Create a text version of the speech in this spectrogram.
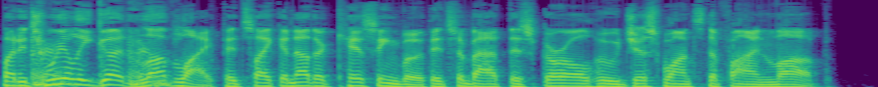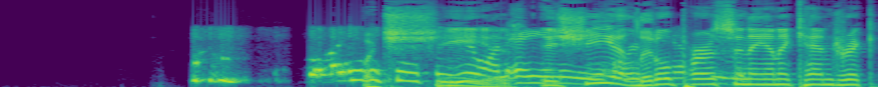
but it's really good. Love Life. It's like another kissing booth. It's about this girl who just wants to find love. But want to say for she is. A&E Is she a little person, Anna Kendrick?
